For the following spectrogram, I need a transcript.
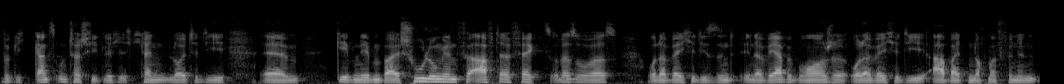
wirklich ganz unterschiedlich. Ich kenne Leute, die ähm, geben nebenbei Schulungen für After Effects oder mhm. sowas oder welche, die sind in der Werbebranche oder welche, die arbeiten nochmal für einen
